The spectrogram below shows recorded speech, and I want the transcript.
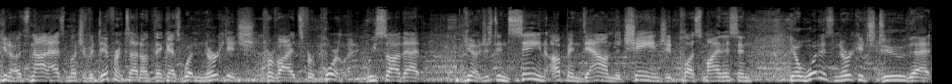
you know, it's not as much of a difference, I don't think, as what Nurkic provides for Portland. We saw that, you know, just insane up and down the change in plus minus, and you know, what does Nurkic do that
